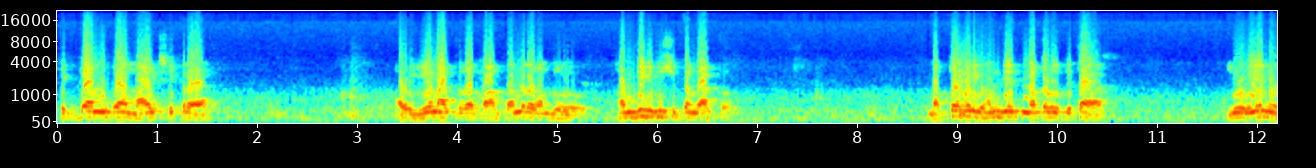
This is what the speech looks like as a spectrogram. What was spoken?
ಹಿಗ್ಗ ಮಾಯಕ್ ಮಾಯಿಕ್ ಸಿಕ್ಕರೆ ಅವ್ರಿಗೆ ಏನಾಗ್ತದಪ್ಪ ಅಂತಂದ್ರೆ ಒಂದು ಹಂದಿಗಿದು ಸಿಕ್ಕಂಗೆ ಆಗ್ತದೆ. ಮತ್ತೊಬ್ಬರಿಗೆ ಹಂದಿ ಅಂತ ಮಾತಾಡೋದಕ್ಕಿಂತ ಇವರೇನು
